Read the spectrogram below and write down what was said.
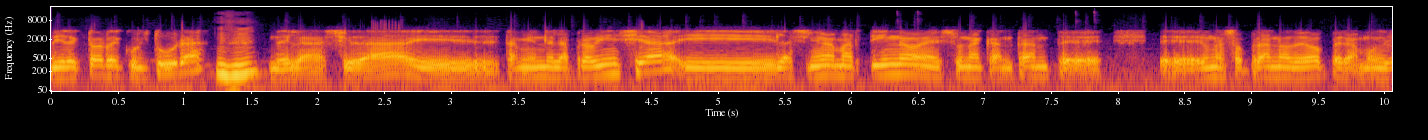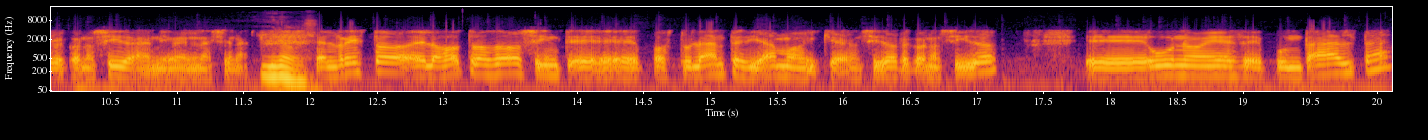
director de cultura de la ciudad y también de la provincia y la señora Martino es una cantante, eh, una soprano de ópera muy reconocida a nivel nacional. El resto, de los otros dos eh, postulantes, digamos, y que han sido reconocidos, eh, uno es de Punta Alta,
